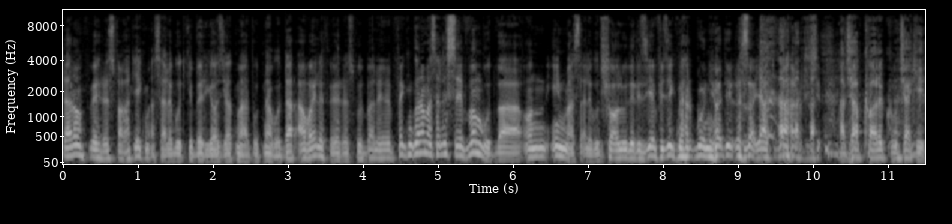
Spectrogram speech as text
در آن فهرست فقط یک مسئله بود که به ریاضیات مربوط نبود. در اوایل فهرست بود بله فکر می کنم مسئله سوم بود و آن این مسئله بود. شالود ریزی فیزیک بر بنیادی رضایت بخش. عجب کار کوچکی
